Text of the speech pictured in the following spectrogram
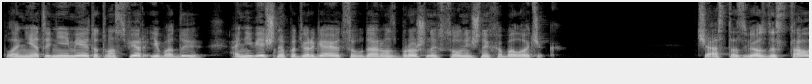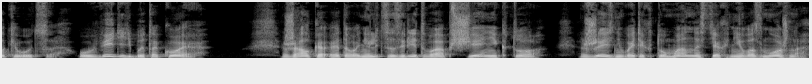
Планеты не имеют атмосфер и воды, они вечно подвергаются ударам сброшенных солнечных оболочек. Часто звезды сталкиваются, увидеть бы такое. Жалко, этого не лицезрит вообще никто. Жизнь в этих туманностях невозможна,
